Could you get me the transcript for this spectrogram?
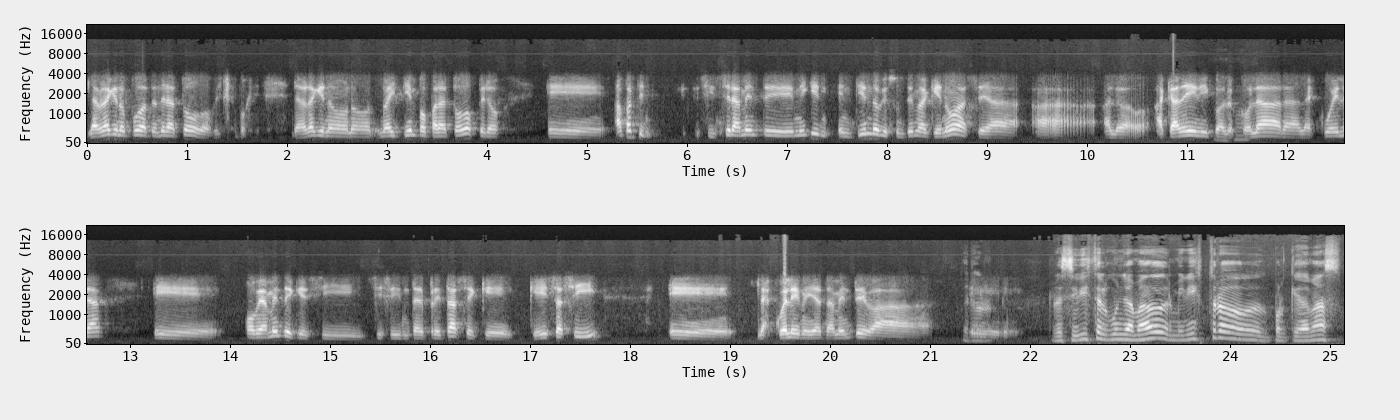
la verdad que no puedo atender a todos, ¿viste? porque la verdad que no, no, no hay tiempo para todos, pero aparte, sinceramente, Miki, entiendo que es un tema que no hace a, a, lo académico, a lo escolar, a la escuela. obviamente que si, si se interpretase que, que es así, eh, la escuela inmediatamente va... Eh, ¿Recibiste algún llamado del ministro? Porque además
